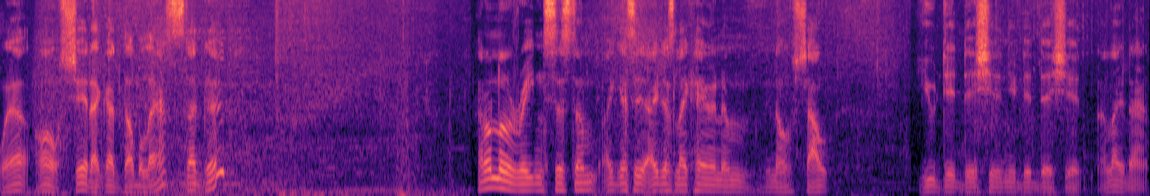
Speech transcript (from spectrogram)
Well, oh shit, I got double S. Is that good? I don't know the rating system. I guess it, I just like hearing them, you know, shout, "You did this shit and you did this shit." I like that.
